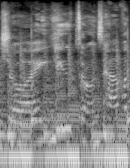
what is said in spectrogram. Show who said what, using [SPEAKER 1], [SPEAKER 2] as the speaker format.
[SPEAKER 1] joy, you don't have a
